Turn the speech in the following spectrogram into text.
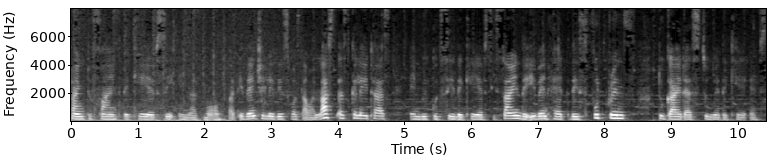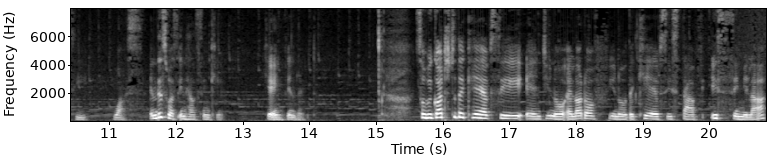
trying to find the KFC in that mall. But eventually this was our last escalators and we could see the KFC sign. They even had these footprints to guide us to where the KFC was. And this was in Helsinki, here in Finland. So we got to the KFC and you know, a lot of, you know, the KFC stuff is similar.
